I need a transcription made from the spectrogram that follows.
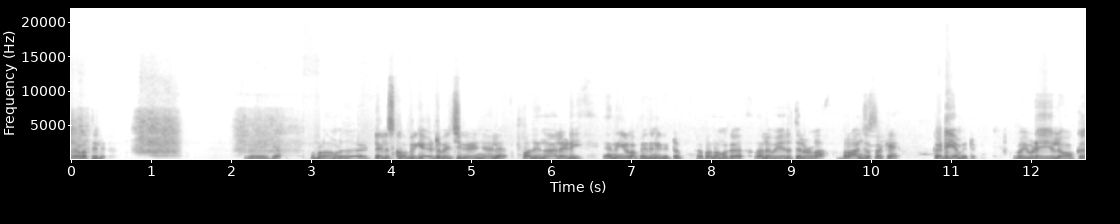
നീളത്തിൽ ഉപയോഗിക്കാം. അപ്പോൾ നമ്മളിത് ടെലിസ്കോപ്പിക് ആയിട്ട് വെച്ച് കഴിഞ്ഞാൽ പതിനാലടി നീളം ഇതിന് കിട്ടും. അപ്പം നമുക്ക് നല്ല ഉയരത്തിലുള്ള ബ്രാഞ്ചസ് ഒക്കെ കട്ട് ചെയ്യാൻ പറ്റും. അപ്പോൾ ഇവിടെ ഈ ലോക്ക്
